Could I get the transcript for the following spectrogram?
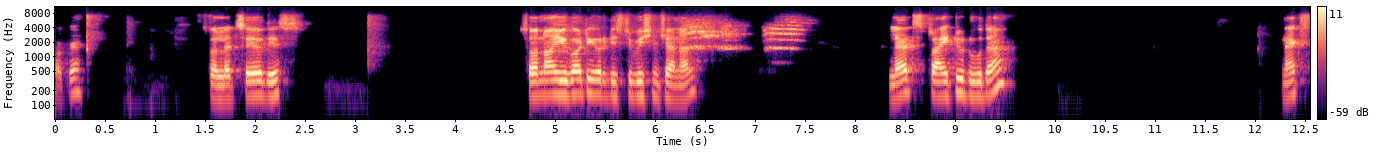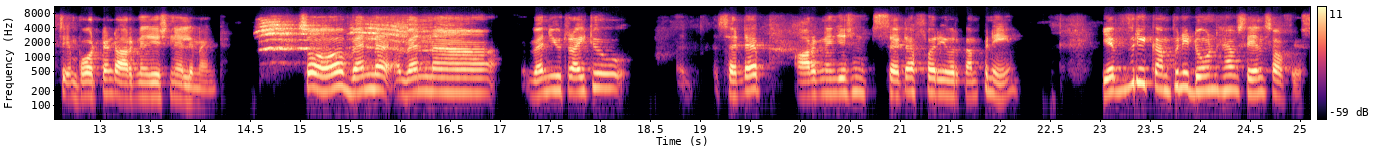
Okay. So let's save this. So now you got your distribution channel let's try to do the next important organization element so when when uh, when you try to set up organization set up for your company every company don't have sales office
